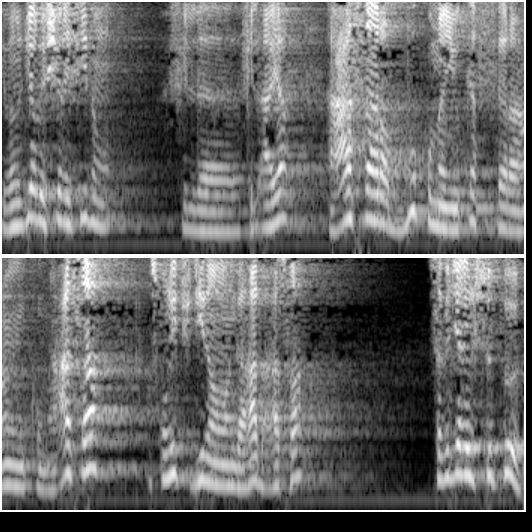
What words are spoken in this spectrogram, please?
Il va nous dire le shir ici dans fil, fil aya Asa rabbukum yukaffira ankum. Asa, lorsqu'on l'étudie dans la arabe, Asa, ça veut dire il se peut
